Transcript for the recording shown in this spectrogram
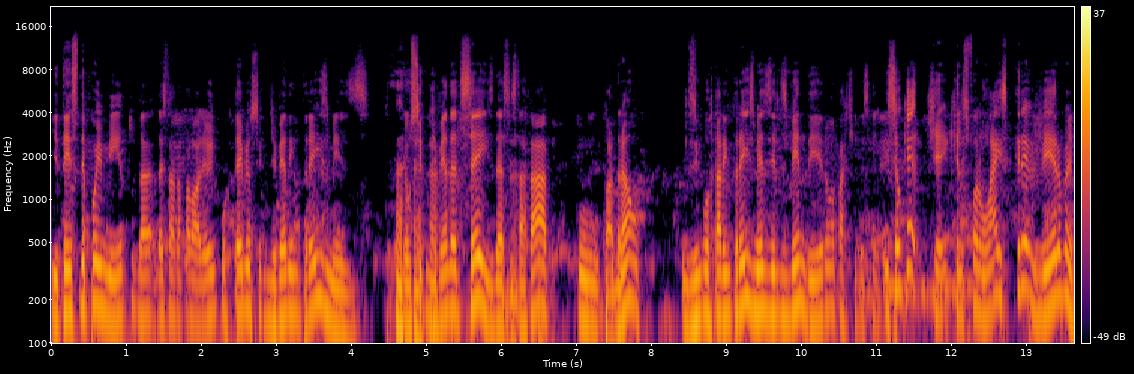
e tem esse depoimento da, da startup falando, olha, eu encurtei meu ciclo de venda em três meses. o ciclo de venda é de seis dessa startup, o padrão, eles encurtaram em três meses e eles venderam a partir desse Isso é o que, que, que eles foram lá e escreveram.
